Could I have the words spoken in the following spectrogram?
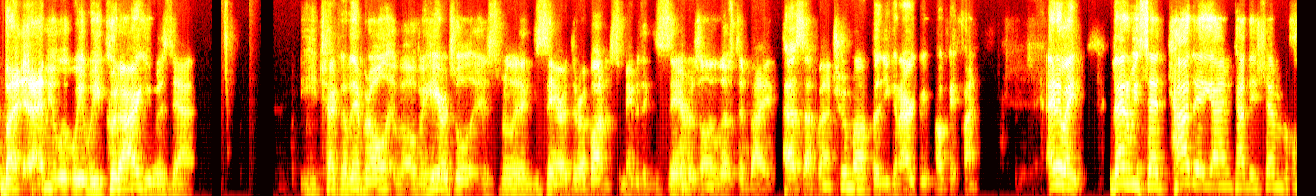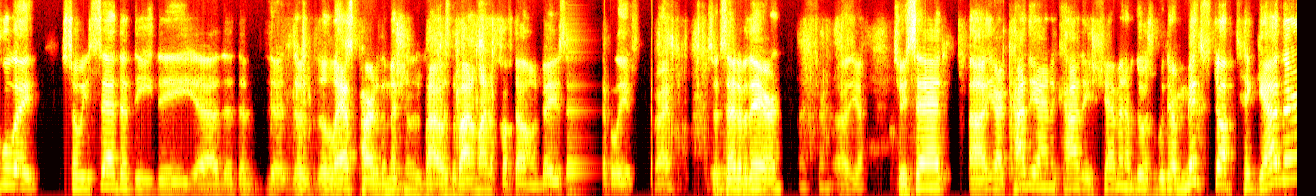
But I mean, what we, we could argue is that he checked over there, but only over here it's all it's really a gzer derabbanan. So maybe the gzer is only lifted by Pesach and Truma, but you can argue. Okay, fine. Anyway, then we said Kadeh Yayim Kadeh Shem. So he said that the the, uh, the, the the the last part of the mission was the bottom line of Chavdal and Beis, I believe, right? So it said over there. Uh, yeah. So he said, uh, yeah, Kadeh and Kadeh Shem and when they're mixed up together,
